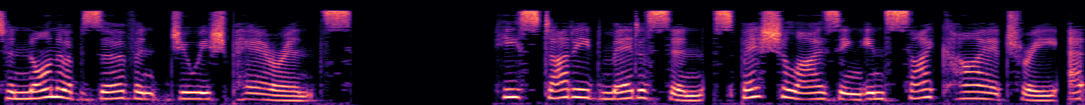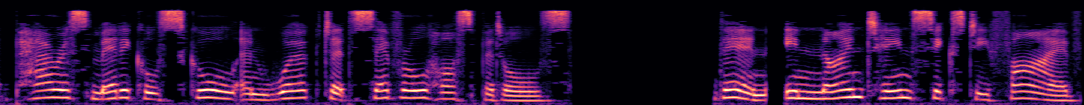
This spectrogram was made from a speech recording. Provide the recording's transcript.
to non-observant Jewish parents. He studied medicine specializing in psychiatry at Paris Medical School and worked at several hospitals. Then, in 1965,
